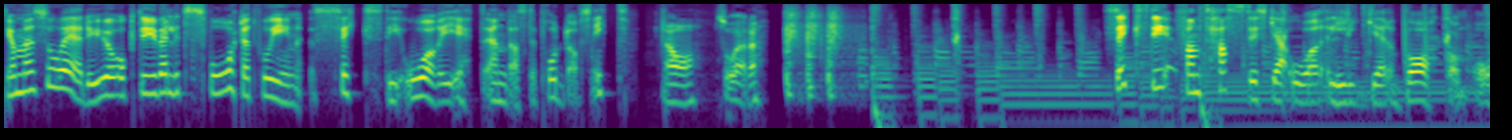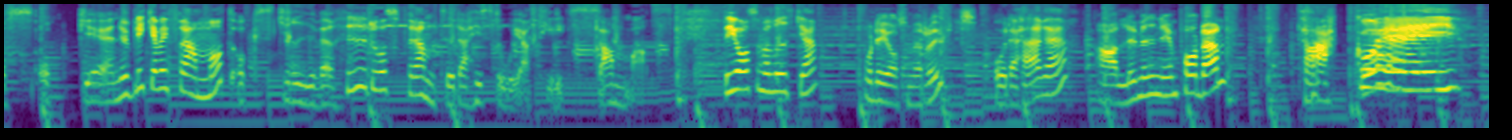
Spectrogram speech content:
Ja men så är det ju och det är ju väldigt svårt att få in 60 år i ett endaste poddavsnitt. Ja, så är det. 60 fantastiska år ligger bakom oss och eh, nu blickar vi framåt och skriver Hydros framtida historia tillsammans. Det är jag som är Ulrika Och det är jag som är Rut. och det här är Aluminiumpodden. Tack och hej!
